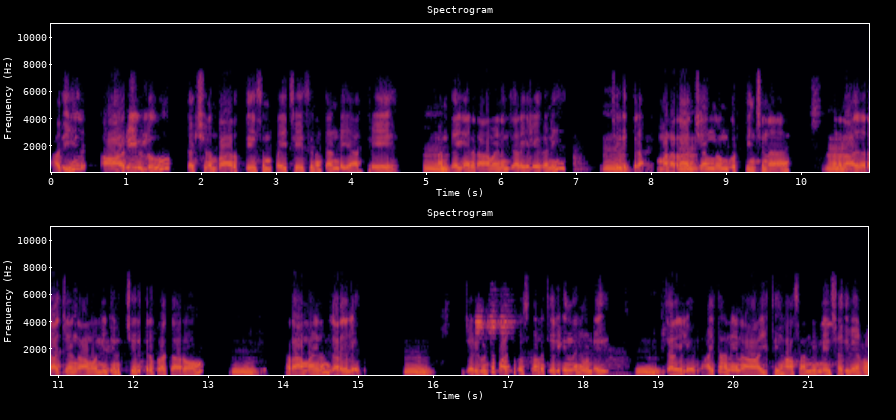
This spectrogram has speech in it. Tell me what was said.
అది ఆర్యులు దక్షిణ భారతదేశంపై చేసిన దండయాత్రే. అంతేగాని రామాయణం జరగలేదని చరిత్ర. మన రాజ్యాంగం గుర్తించిన మన రాజ్యాంగం ఆమోదించిన చరిత్ర ప్రకారం రామాయణం జరగలేదు. జరిగుంటే పాఠ్య పుస్తకాల్లో జరిగిందని ఉండేది. జరగలేదు. అయితే నేను ఆ ఇతిహాసాన్ని నేను చదివాను.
